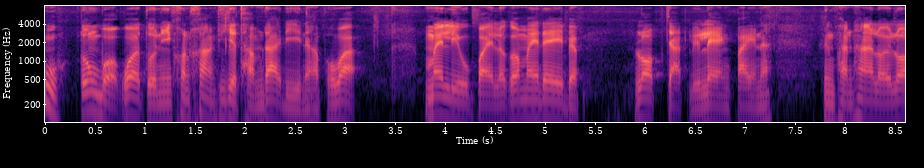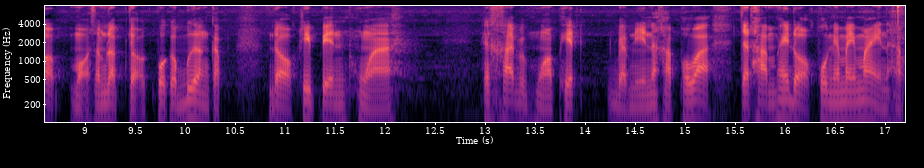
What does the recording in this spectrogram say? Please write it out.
อู้ต้องบอกว่าตัวนี้ค่อนข้างที่จะทำได้ดีนะครับ เพราะว่าไม่เร็วไปแล้วก็ไม่ได้แบบ รอบจัดหรือแรงไปนะ 1,500 รอบเหมาะสำหรับเจาะพวกกระเบื้องกับดอกที่เป็นหัวคล้ายๆแบบหัวเพชรแบบนี้นะครับ เพราะว่าจะทำให้ดอกพวกนี้ไม่ไหม้นะครับ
